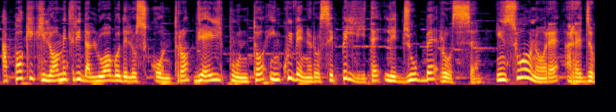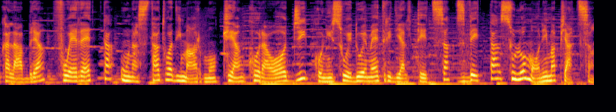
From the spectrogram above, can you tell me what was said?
A pochi chilometri dal luogo dello scontro vi è il punto in cui vennero seppellite le giubbe rosse. In suo onore, a Reggio Calabria, fu eretta una statua di marmo che ancora oggi, con i suoi due metri di altezza, svetta sull'omonima piazza.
